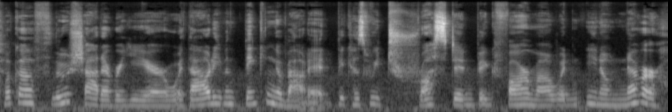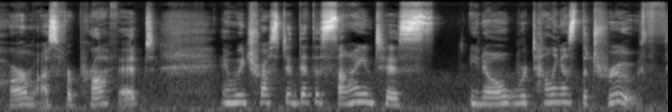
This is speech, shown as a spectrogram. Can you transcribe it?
took a flu shot every year without even thinking about it because we trusted big pharma would, you know, never harm us for profit. And we trusted that the scientists, you know, were telling us the truth.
